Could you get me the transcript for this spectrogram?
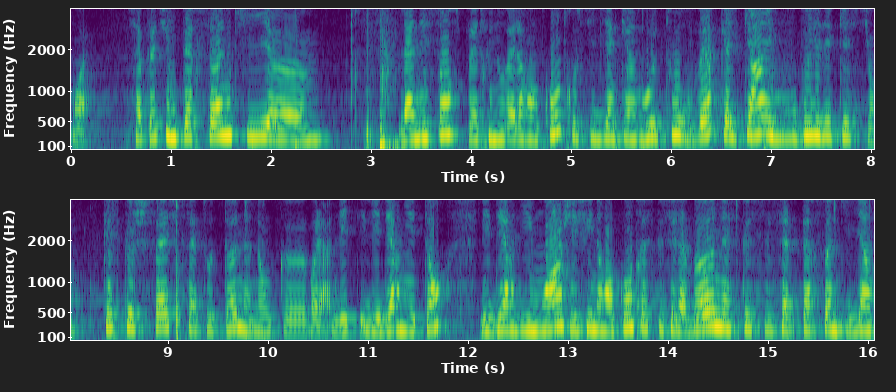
ouais. Ça peut être une personne qui... Euh, la naissance peut être une nouvelle rencontre, aussi bien qu'un retour vers quelqu'un et vous vous posez des questions qu'est-ce que je fais sur cet automne? Donc euh, voilà, les, derniers temps, les derniers mois, j'ai fait une rencontre. Est-ce que c'est la bonne? Est-ce que c'est cette personne qui vient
